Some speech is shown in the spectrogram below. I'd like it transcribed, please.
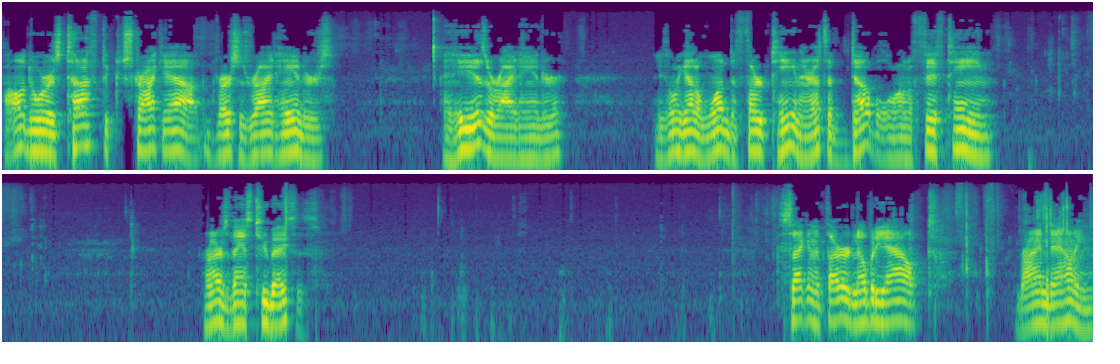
Polidor is tough to strike out versus right-handers. And he is a right-hander. He's only got a 1 to 13 there. That's a double on a 15. Runners advance two bases. Second and third, nobody out. Brian Downing.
